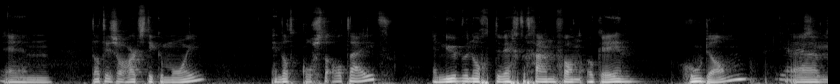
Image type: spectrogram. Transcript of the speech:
En dat is al hartstikke mooi. En dat kostte altijd. En nu hebben we nog de weg te gaan van, oké, en hoe dan? Ja, Ehm,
